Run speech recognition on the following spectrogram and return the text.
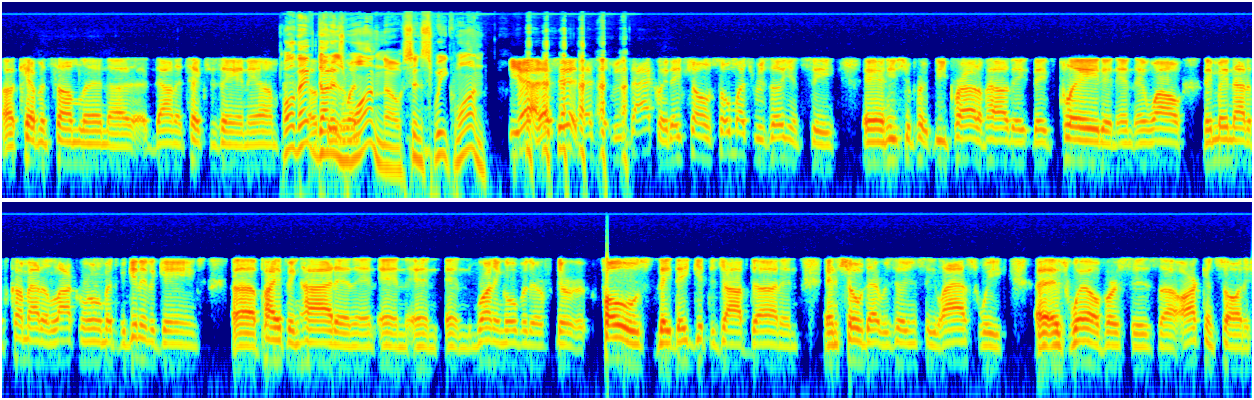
uh, Kevin Sumlin uh, down at Texas A&M. Well, they've done his one though since week one. Yeah, that's it. That's it. exactly. They've shown so much resiliency, and he should be proud of how they they've played. And, and and while they may not have come out of the locker room at the beginning of the games, uh, piping hot and and and and, and running over their their foes, they they get the job done and and showed that resiliency last week uh, as well versus uh, Arkansas in the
